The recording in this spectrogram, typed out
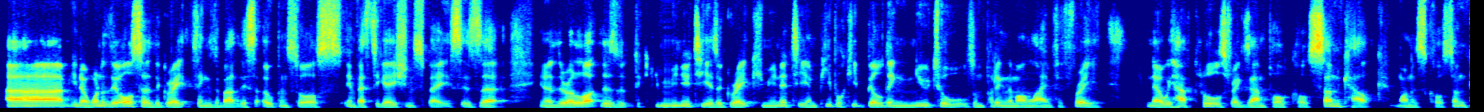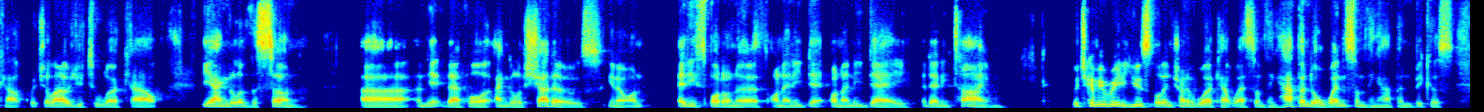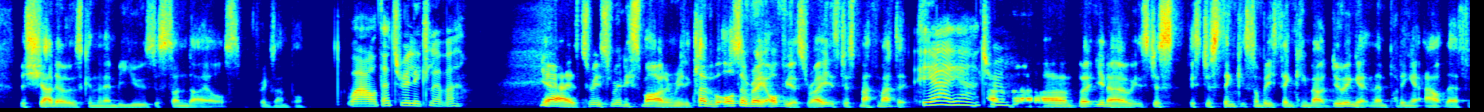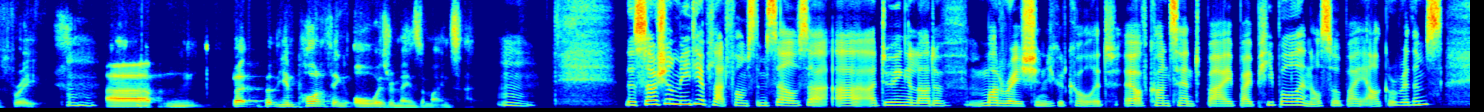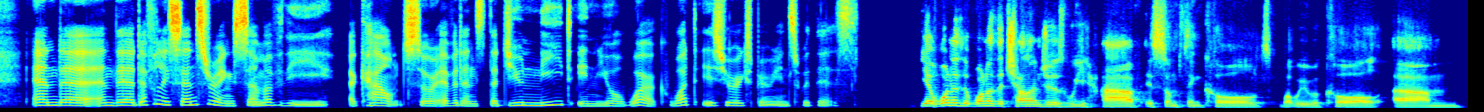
Um, you know, one of the also the great things about this open source investigation space is that you know there are a lot. There's the community is a great community, and people keep building new tools and putting them online for free you know, we have tools, for example, called SunCalc. One is called SunCalc, which allows you to work out the angle of the sun uh, and the, therefore angle of shadows, you know, on any spot on Earth on any day on any day at any time, which can be really useful in trying to work out where something happened or when something happened, because the shadows can then be used as sundials, for example. Wow, that's really clever. Yeah, it's, it's really smart and really clever, but also very obvious, right? It's just mathematics. Yeah, yeah, true. Uh, but you know, it's just it's just think somebody thinking about doing it and then putting it out there for free. Mm-hmm. Um, but but the important thing always remains the mindset. Mm. The social media platforms themselves are, are, are, doing a lot of moderation, you could call it, of content by by people and also by algorithms, and uh, and they're definitely censoring some of the accounts or evidence that you need in your work. What is your experience with this? Yeah, one of the one of the challenges we have is something called what we would call um,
